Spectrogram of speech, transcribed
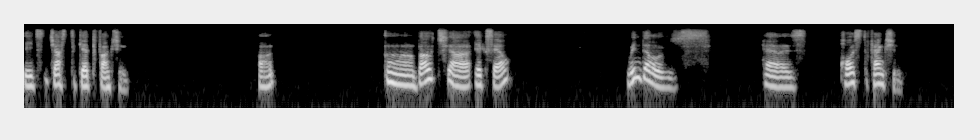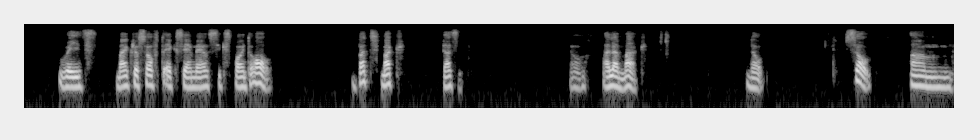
it's just get function. Uh, uh, about Excel, Windows has post function with Microsoft XML 6.0, but Mac doesn't. No, I love Mac. No. So um,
